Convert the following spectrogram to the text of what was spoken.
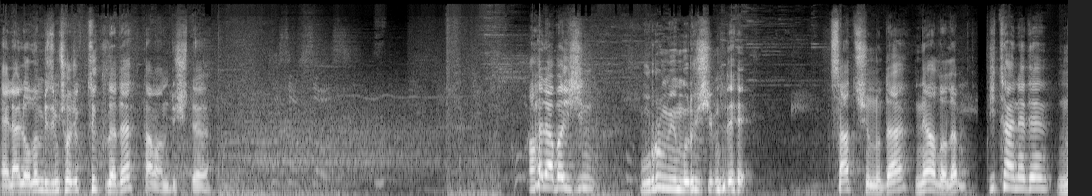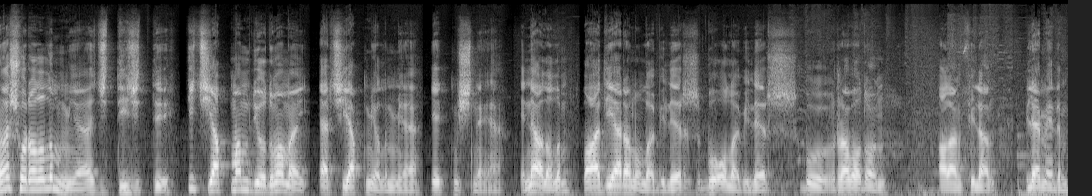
Helal olun bizim çocuk tıkladı. Tamam düştü. Hala bak Jin. Vururum yumruğu şimdi. Sat şunu da. Ne alalım? Bir tane de Nashor alalım mı ya? Ciddi ciddi. Hiç yapmam diyordum ama gerçi yapmayalım ya. 70 ne ya? E ne alalım? Vadiyaran olabilir. Bu olabilir. Bu Rabadon falan filan. Bilemedim.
